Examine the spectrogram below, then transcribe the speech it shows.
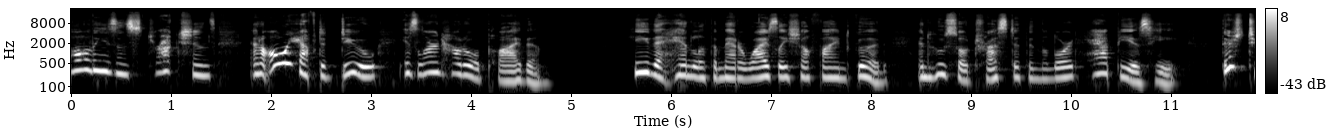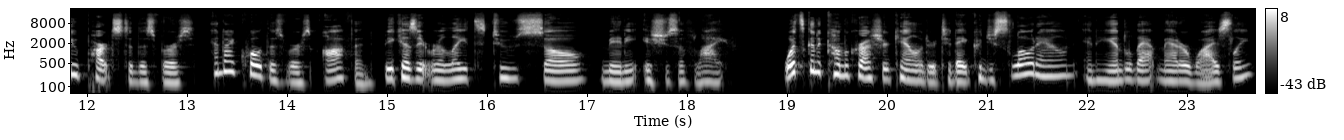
all these instructions, and all we have to do is learn how to apply them. He that handleth the matter wisely shall find good, and whoso trusteth in the Lord, happy is he. There's two parts to this verse, and I quote this verse often because it relates to so many issues of life. What's going to come across your calendar today? Could you slow down and handle that matter wisely?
